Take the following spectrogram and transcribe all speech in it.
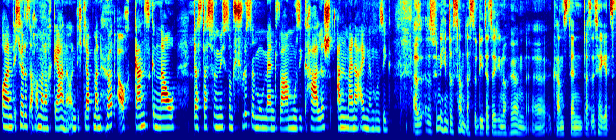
Und ich höre das auch immer noch gerne. Und ich glaube, man hört auch ganz genau, dass das für mich so ein Schlüsselmoment war, musikalisch, an meiner eigenen Musik. Also das finde ich interessant, dass du die tatsächlich noch hören äh, kannst, denn das ist ja jetzt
